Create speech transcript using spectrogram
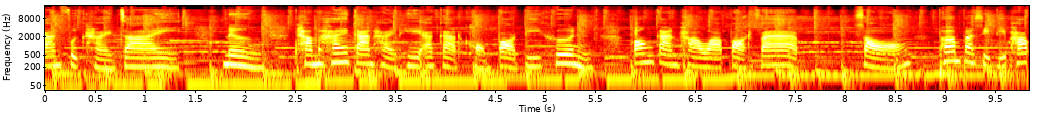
การฝึกหายใจ 1. ทำให้การถ่ายเทอากาศของปอดดีขึ้น ป้องกันภาวะปอดแฟบ 2. เพิ่มประสิทธิภาพ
